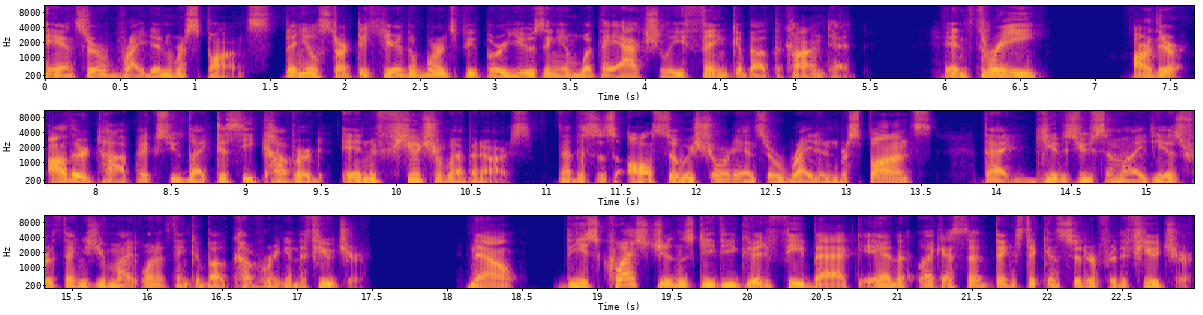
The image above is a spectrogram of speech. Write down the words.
answer, right in response. Then you'll start to hear the words people are using and what they actually think about the content. And three, are there other topics you'd like to see covered in future webinars? Now, this is also a short answer, right in response that gives you some ideas for things you might want to think about covering in the future. Now, these questions give you good feedback and, like I said, things to consider for the future.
